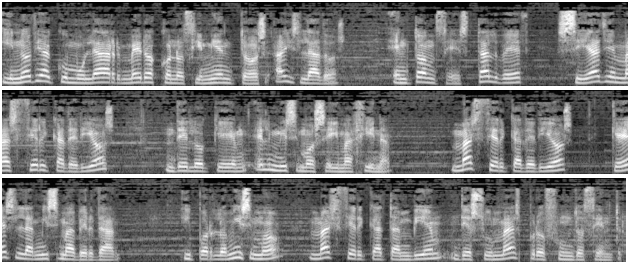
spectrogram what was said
y no de acumular meros conocimientos aislados, entonces tal vez se halle más cerca de Dios de lo que él mismo se imagina, más cerca de Dios que es la misma verdad, y por lo mismo más cerca también de su más profundo centro.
